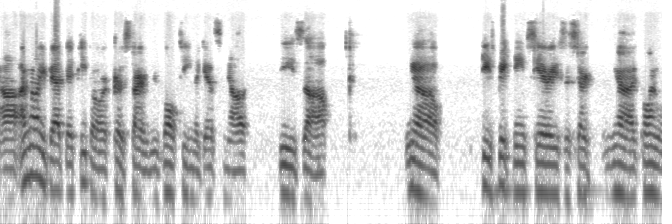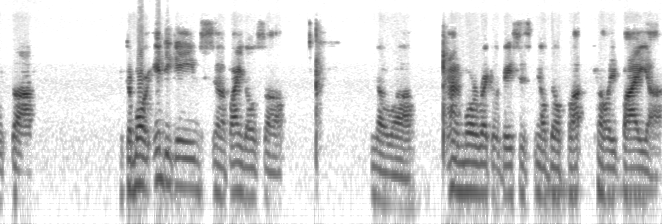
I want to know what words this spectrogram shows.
Uh, I'm really bet that people are going to start revolting against, you know, these, uh, you know, these big name series and start, you know, going with, uh, the more indie games, uh, buying those, uh, you know, uh, on a more regular basis, you know, they'll bu- probably buy, uh,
